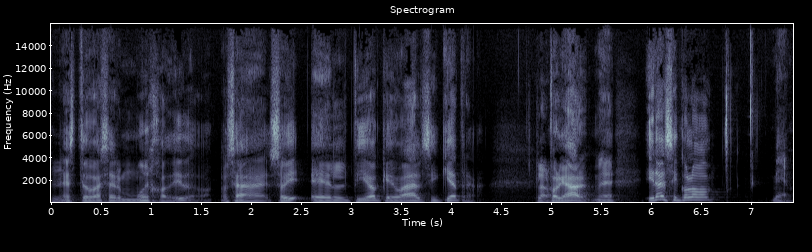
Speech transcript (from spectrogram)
Mm. Esto va a ser muy jodido. O sea, soy el tío que va al psiquiatra. Claro. Porque, claro, eh, ir al psicólogo, Bien.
